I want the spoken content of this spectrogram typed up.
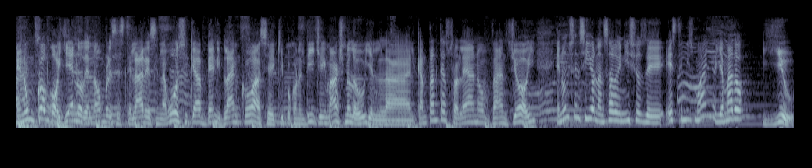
En un combo lleno de nombres estelares en la música, Benny Blanco hace equipo con el DJ Marshmallow y el, el, cantante australiano Vance Joy en un sencillo lanzado a inicios de este mismo año llamado You.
